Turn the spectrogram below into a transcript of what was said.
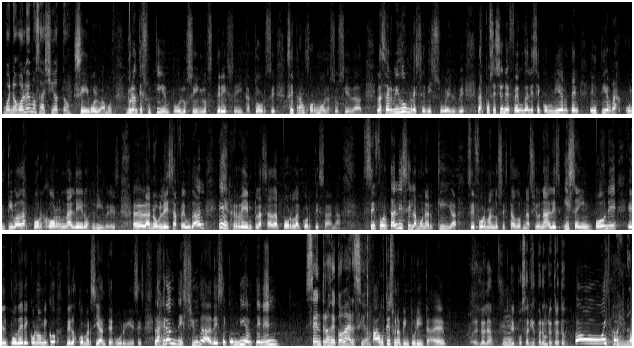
Bueno, volvemos a Giotto. Sí, volvamos. Durante su tiempo, los siglos XIII y XIV, se transformó la sociedad. La servidumbre se disuelve, las posesiones feudales se convierten en tierras cultivadas por jornaleros libres. La nobleza feudal es reemplazada por la cortesana. Se fortalece la monarquía, se forman los estados nacionales y se impone el poder económico de los comerciantes burgueses. Las grandes ciudades se convierten en... Centros de comercio. Ah, usted es una pinturita, ¿eh? Eh, Lola, eh, ¿posarías para un retrato? ¡Oh! Ay, no.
